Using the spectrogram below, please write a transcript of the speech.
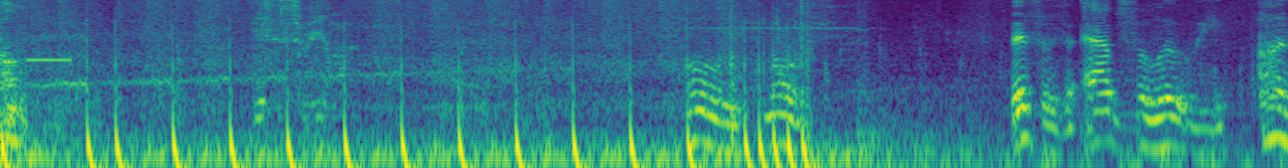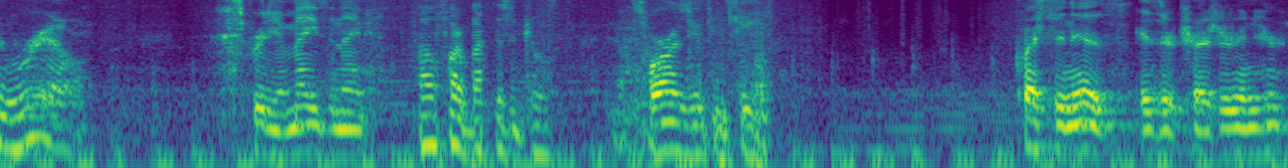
Oh. This is real. Holy smokes. This is absolutely unreal. That's pretty amazing, ain't it? How far back does it go? As far as you can see, Question is, is there treasure in here?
